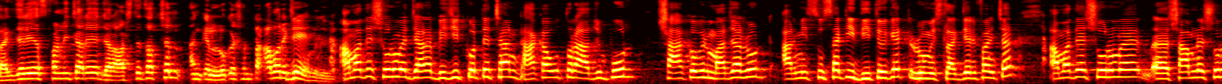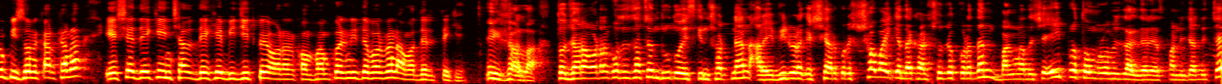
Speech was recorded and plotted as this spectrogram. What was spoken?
লাক্সারিয়াস ফার্নিচারে যারা আসতে চাচ্ছেন আঙ্কেল লোকেশনটা আবার আমাদের শোরুমে যারা ভিজিট করতে চান ঢাকা উত্তর আজমপুর শাহকবির মাজার রোড আর্মি সোসাইটি দ্বিতীয় গেট রুমিস লাক্সারি ফার্নিচার। আমাদের শোরুমে সামনের শোরুম পিছনে কারখানা। এসে দেখে ইনশাল্লাহ দেখে ভিজিট করে অর্ডার কনফার্ম করে নিতে পারবেন আমাদের থেকে। ইনশাল্লাহ তো যারা অর্ডার করতে চাচ্ছেন দ্রুত স্ক্রিনশট নেন আর এই ভিডিওটাকে শেয়ার করে সবাইকে দেখার সুযোগ করে দেন। বাংলাদেশে এই প্রথম রমিজ লাক্সারিয়াস ফার্নিচার দিচ্ছে।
